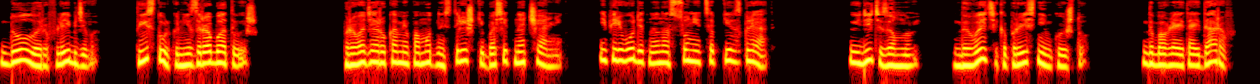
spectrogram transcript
«Долларов, Лебедева. Ты столько не зарабатываешь». Проводя руками по модной стрижке, басит начальник и переводит на нас Соней цепкий взгляд. «Идите за мной. Давайте-ка проясним кое-что», добавляет Айдаров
